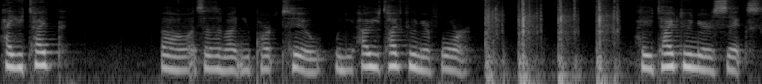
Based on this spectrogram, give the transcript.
how you type. Oh, it says about you part two. When you how you typed when you're four. How you typed when you're six.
